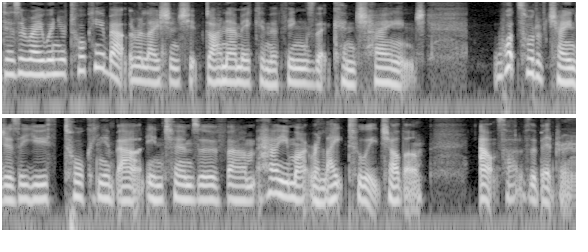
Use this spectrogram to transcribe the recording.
desiree when you're talking about the relationship dynamic and the things that can change what sort of changes are you talking about in terms of um, how you might relate to each other outside of the bedroom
